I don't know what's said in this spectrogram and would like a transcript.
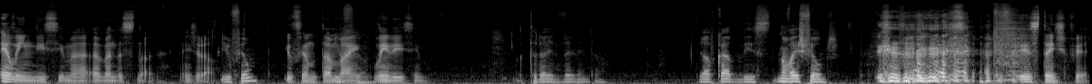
é lindíssima a banda sonora, em geral. E o filme? E o filme também, filme? lindíssimo. Terei de ver então. Eu há bocado disse: não vejo filmes. Esse tens que ver.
